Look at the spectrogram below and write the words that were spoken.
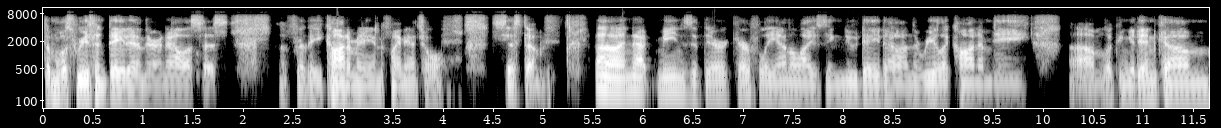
the most recent data in their analysis for the economy and financial system. Uh, and that means that they're carefully analyzing new data on the real economy, um, looking at income,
